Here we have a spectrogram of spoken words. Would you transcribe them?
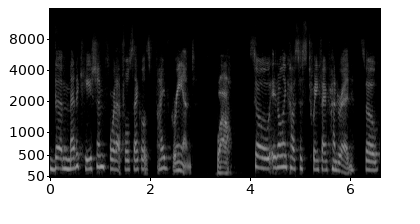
the medication for that full cycle is five grand. Wow. So it only cost us 2500 So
